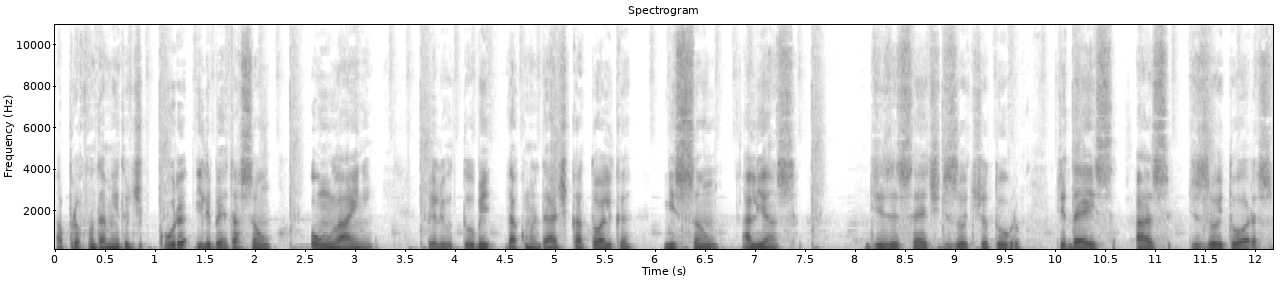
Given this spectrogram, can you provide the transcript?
Aprofundamento de cura e libertação online pelo YouTube da comunidade católica Missão Aliança. 17 e 18 de outubro, de 10 às 18 horas.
